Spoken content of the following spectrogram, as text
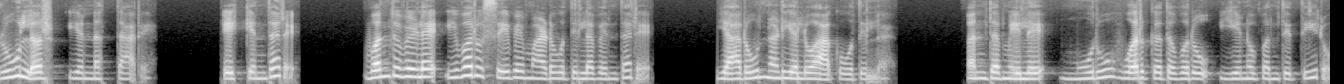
ರೂಲರ್ ಎನ್ನುತ್ತಾರೆ. ಏಕೆಂದರೆ, ಒಂದು ವೇಳೆ ಇವರು ಸೇವೆ ಮಾಡುವುದಿಲ್ಲವೆಂದರೆ ಯಾರೂ ನಡೆಯಲು ಆಗುವುದಿಲ್ಲ. ಅಂದ ಮೇಲೆ ಮೂರೂ ವರ್ಗದವರು ಏನು ಬಂದಿದ್ದೀರೋ,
